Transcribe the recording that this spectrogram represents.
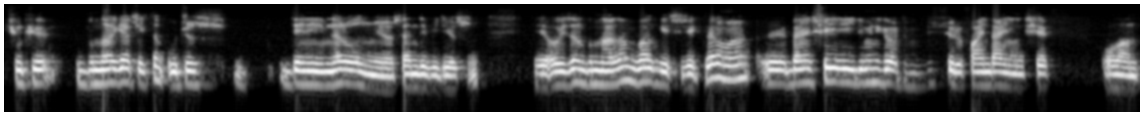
Çünkü bunlar gerçekten ucuz deneyimler olmuyor. Sen de biliyorsun. E, o yüzden bunlardan vazgeçecekler ama e, ben şey eğilimini gördüm. Bir sürü fine dining şef olan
